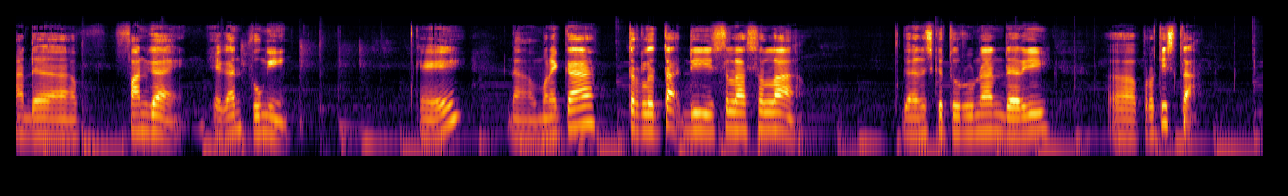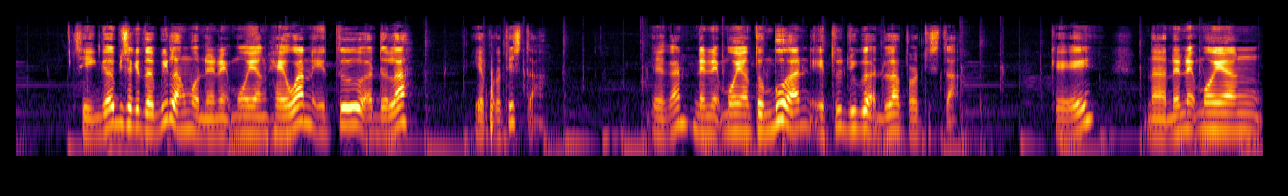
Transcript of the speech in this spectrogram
ada fungi, ya kan, fungi. Oke. Okay. Nah, mereka terletak di sela-sela garis keturunan dari uh, protista. Sehingga bisa kita bilang mau nenek moyang hewan itu adalah ya protista. Ya kan? Nenek moyang tumbuhan itu juga adalah protista. Oke. Nah, nenek moyang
